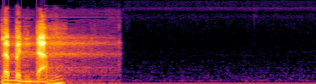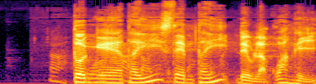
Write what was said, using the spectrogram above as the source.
là bình đẳng. Tôi nghe thấy, xem thấy đều là quan hỷ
